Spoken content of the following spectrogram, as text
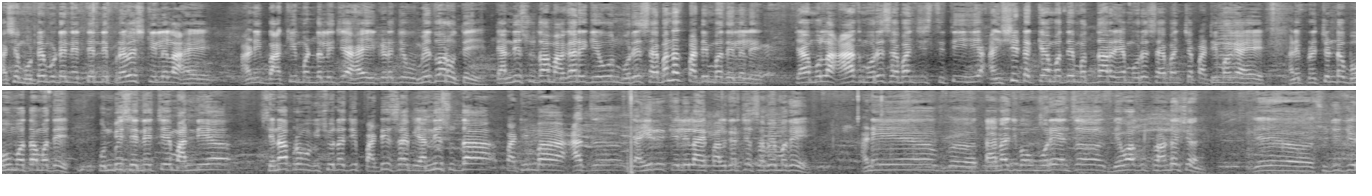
असे मोठे मोठे नेत्यांनी प्रवेश केलेला आहे आणि बाकी मंडळी जे आहे इकडे जे उमेदवार होते त्यांनी सुद्धा माघारी घेऊन मोरे साहेबांनाच पाठिंबा दिलेले. त्यामुळं आज मोरे साहेबांची स्थिती ही ऐंशी टक्क्यामध्ये मतदार या मोरे साहेबांच्या पाठीमागे आहे. आणि प्रचंड बहुमतामध्ये कुणबी सेनेचे माननीय सेनाप्रमुख विश्वनाथजी पाटील साहेब यांनी सुद्धा पाठिंबा आज जाहीर केलेला आहे पालघरच्या सभेमध्ये. आणि तानाजी भाऊ मोरे यांचं देवागू फाउंडेशन जे सुजितजी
